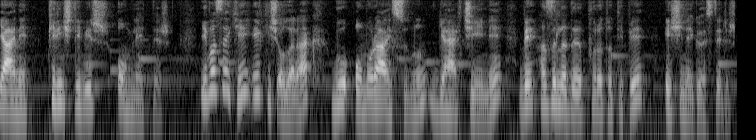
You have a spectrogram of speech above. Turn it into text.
yani pirinçli bir omlettir. Iwasaki ilk iş olarak bu omuraisu'nun gerçeğini ve hazırladığı prototipi eşine gösterir.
